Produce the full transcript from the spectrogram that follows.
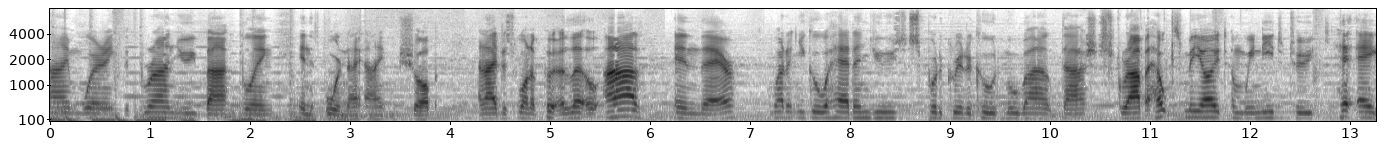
I'm wearing the brand new back bling in the Fortnite item shop and I just want to put a little ad in there why don't you go ahead and use support creator code mobile dash scrap it helps me out and we need to hit a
